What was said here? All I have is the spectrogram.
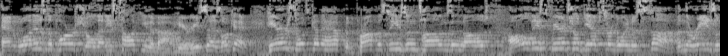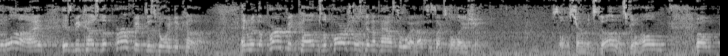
and what is the partial that he's talking about here? He says, okay, here's what's going to happen. Prophecies and tongues and knowledge, all of these spiritual gifts are going to stop. And the reason why is because the perfect is going to come. And when the perfect comes, the partial is going to pass away. That's his explanation. So the sermon's done, let's go home. Well,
